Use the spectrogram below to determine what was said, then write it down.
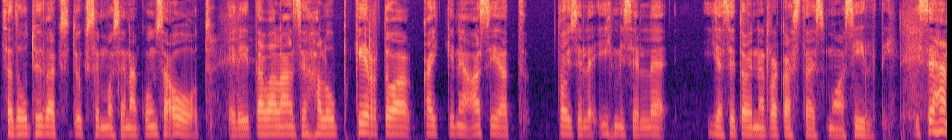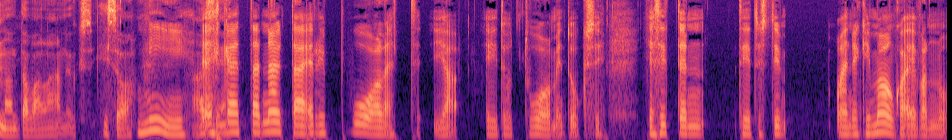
sä tulet hyväksytyksi semmoisena kuin sä oot. Eli tavallaan se haluaa kertoa kaikki ne asiat toiselle ihmiselle ja se toinen rakastaisi mua silti. Ja sehän on tavallaan yksi iso Niin, asia. ehkä että näyttää eri puolet ja ei tule tuomituksi. Ja sitten tietysti ainakin mä oon kaivannut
